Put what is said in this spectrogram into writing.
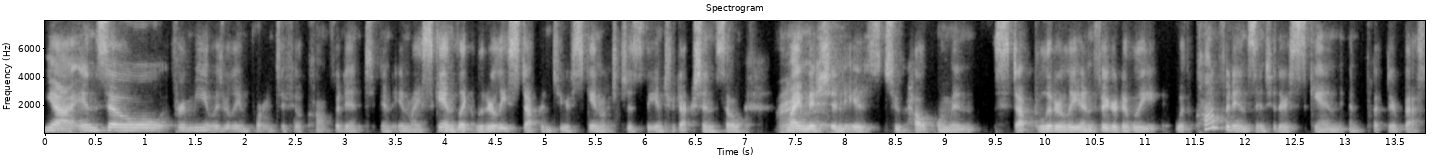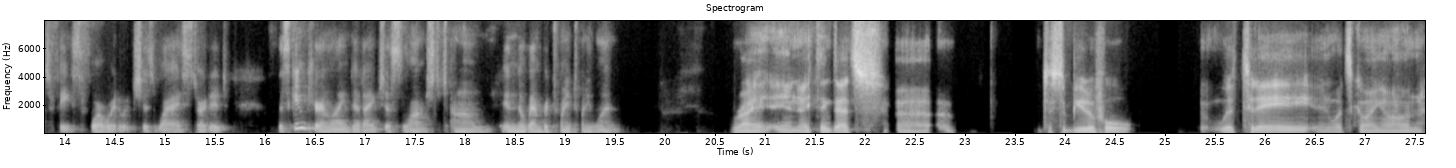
yeah and so for me it was really important to feel confident in, in my skin like literally step into your skin which is the introduction so right. my mission is to help women step literally and figuratively with confidence into their skin and put their best face forward which is why i started the skincare line that i just launched um, in november 2021 right and i think that's uh, just a beautiful with today and what's going on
